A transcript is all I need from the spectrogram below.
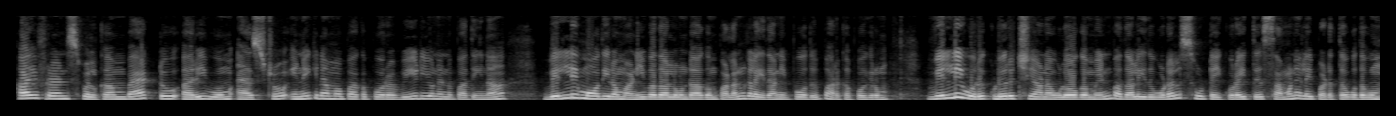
Hi friends welcome back to Arivom Astro இன்னைக்கு நம்ம பார்க்க போகிற வீடியோன்னு என்ன பார்த்தீங்கன்னா வெள்ளி மோதிரம் அணிவதால் உண்டாகும் பலன்களை தான் இப்போது பார்க்க போகிறோம். வெள்ளி ஒரு குளிர்ச்சியான உலோகம் என்பதால் இது உடல் சூட்டை குறைத்து சமநிலைப்படுத்த உதவும்.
